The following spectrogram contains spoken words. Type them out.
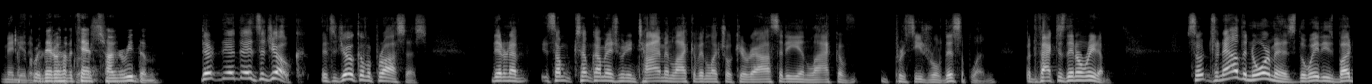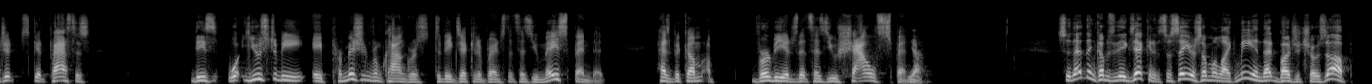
many of, Of them. course, they don't have a chance time to read them. They're, they're, it's a joke. It's a joke of a process. They don't have some some combination between time and lack of intellectual curiosity and lack of procedural discipline. But the fact is, they don't read them. So so now the norm is the way these budgets get passed is these what used to be a permission from Congress to the executive branch that says you may spend it has become a verbiage that says you shall spend Yeah. it. So that then comes to the executive. So say you're someone like me and that budget shows up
